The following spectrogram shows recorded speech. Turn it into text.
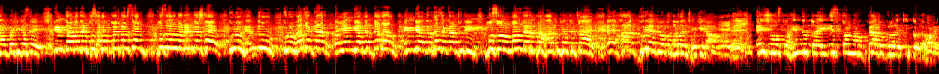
থাকবে ঠিক আছে। কিন্তু আমাদের পঁচানব্বই পার্সেন্ট মুসলমানের দেশে কোন হিন্দু কোন রাজাকার ওই ইন্ডিয়াদের দালাল ইন্ডিয়াদের রাজাকার যদি মুসলমানদের উপরে হাত এই হাত ঘুরিয়ে দেবো কথা বলেন ঠিকই না। এই সমস্ত হিন্দুত্ব এই স্তর নামক ব্যাধক গুলোকে ঠিক করতে হবে।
